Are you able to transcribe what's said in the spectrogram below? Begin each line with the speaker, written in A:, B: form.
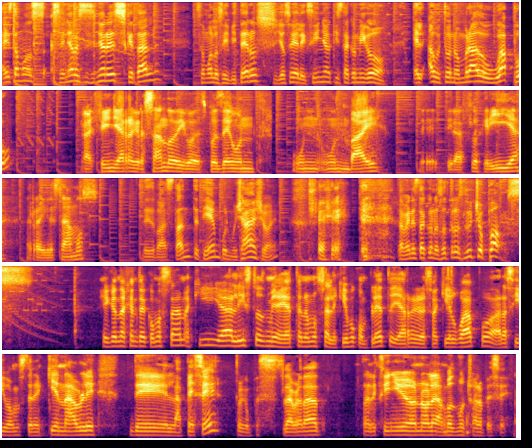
A: Ahí estamos, señoras y señores, ¿qué tal? Somos los Eviteros, yo soy Alexiño, aquí está conmigo el autonombrado guapo.
B: Al fin ya regresando, digo, después de un, un, un bye, de tirar flojerilla, regresamos.
A: De bastante tiempo el muchacho, ¿eh? También está con nosotros Lucho Pons.
C: Hey, ¿qué onda, gente? ¿Cómo están? Aquí ya listos. Mira, ya tenemos al equipo completo. Ya regresó aquí el guapo. Ahora sí vamos a tener quien hable de la PC. Porque, pues, la verdad, Alexiño y yo no le damos mucho a la PC.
